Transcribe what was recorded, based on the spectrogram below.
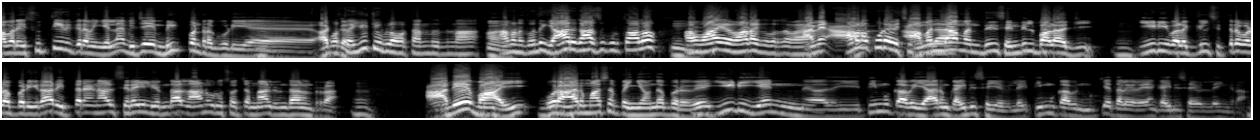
அவரை சுத்தி இருக்கிறவங்க எல்லாம் விஜயை மில்க் பண்றக்கூடிய ஒருத்தன் யூடியூப்ல ஒருத்தன் இருந்தான். அவனுக்கு வந்து யாரு காசு கொடுத்தாலும். அவன் வாய வாடகை விடுறவன் அவன் அவனை கூட வச்சு அவன் தான் வந்து செந்தில் பாலாஜி. இடி வழக்கில் சித்திரவடப்படுகிறார் இத்தனை நாள் சிறையில் இருந்தால் நானூறு சொச்சம் நாள் இருந்தால்ன்றான். அதே வாய் ஒரு ஆறு மாசம் இப்ப இங்க வந்த பிறகு இடி ஏன் அஹ், திமுகவை யாரும் கைது செய்யவில்லை? திமுகவின் முக்கிய தலைவரை ஏன் கைது செய்யவில்லைங்கிறான்.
